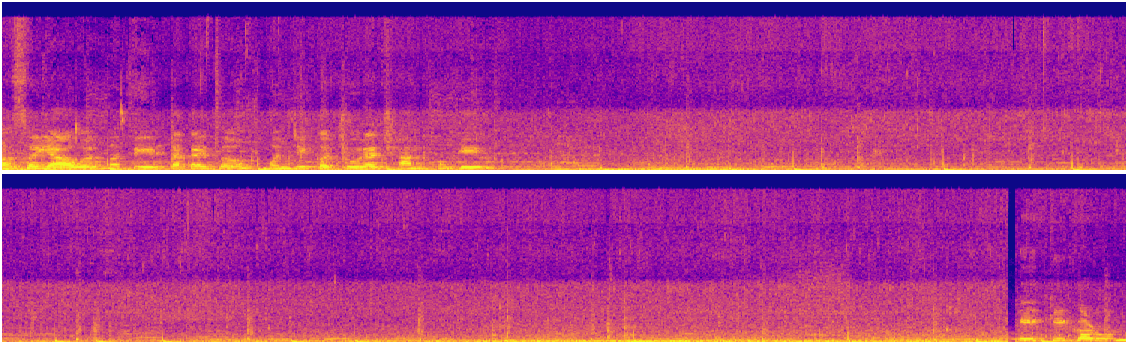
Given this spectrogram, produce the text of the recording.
असं यावरनं तेल टाकायचं म्हणजे कचोऱ्या छान फुगेल. एकीकडून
